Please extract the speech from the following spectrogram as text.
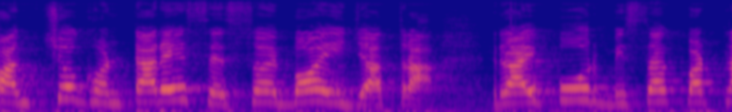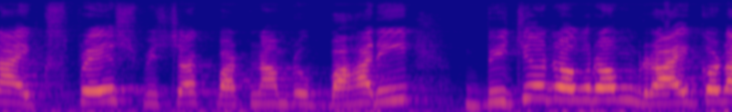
ପାଞ୍ଚ ଘଣ୍ଟାରେ ଶେଷ ହେବ ଏହି ଯାତ୍ରା ରାୟପୁର ବିଶାଖାପାଟଣା ଏକ୍ସପ୍ରେସ୍ విశాఖపట్నంరు బాహి విజయనగరం రాయగడ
